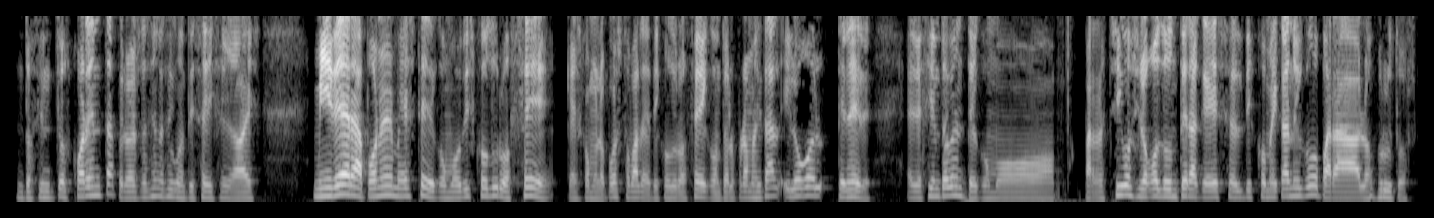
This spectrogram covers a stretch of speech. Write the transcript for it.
240, pero es 256 GB. Mi idea era ponerme este como disco duro C, que es como lo he puesto, ¿vale? Disco duro C con todos los programas y tal, y luego tener el de 120 como para archivos y luego el de un tera que es el disco mecánico para los brutos.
